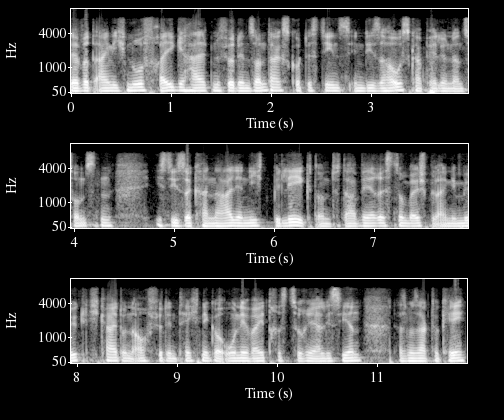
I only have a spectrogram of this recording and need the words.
der wird eigentlich nur freigehalten für den Sonntagsgottesdienst in dieser Hauskapelle und ansonsten ist dieser Kanal ja nicht belegt. Und da wäre es zum Beispiel eine Möglichkeit und auch für den Techniker ohne weiteres zu realisieren, dass man sagt, okay,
